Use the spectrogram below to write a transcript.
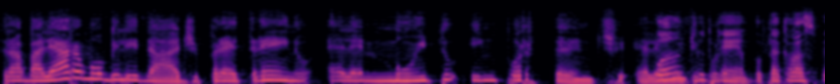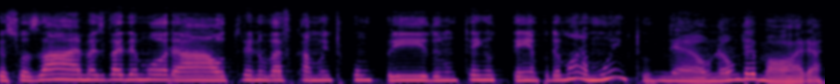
trabalhar a mobilidade pré-treino, ela é muito importante. Ela Quanto é muito tempo? Para aquelas pessoas, ah, mas vai demorar, o treino vai ficar muito comprido, não tenho tempo. Demora muito? Não, não demora.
